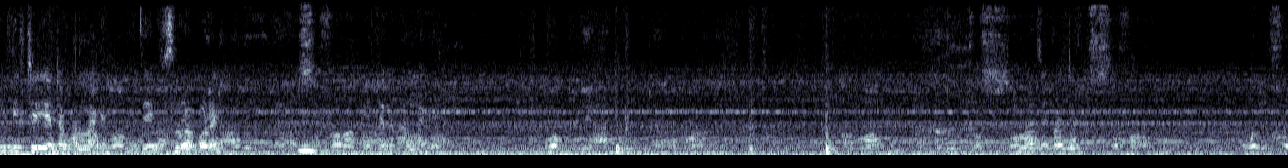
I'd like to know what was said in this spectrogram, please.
এই লিফট এরিয়াটা ভালো লাগে যে সুরা করে ভালো লাগে। 那个时候，我以后。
